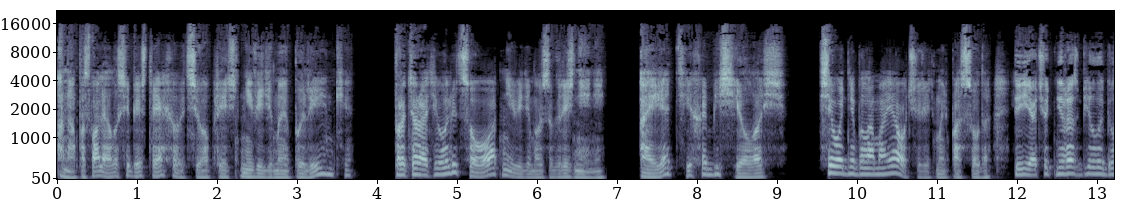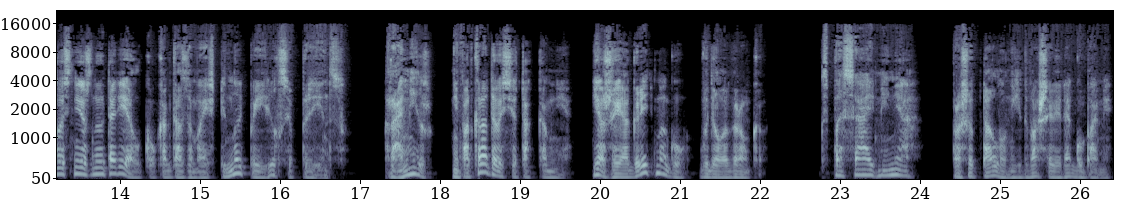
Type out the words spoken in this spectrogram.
Она позволяла себе стряхивать с его плеч невидимые пылинки, протирать его лицо от невидимых загрязнений, а я тихо бесилась. Сегодня была моя очередь мыть посуду, и я чуть не разбила белоснежную тарелку, когда за моей спиной появился принц. «Рамир, не подкрадывайся так ко мне. Я же и огреть могу», — выдала громко. «Спасай меня», — прошептал он, едва шевеля губами.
